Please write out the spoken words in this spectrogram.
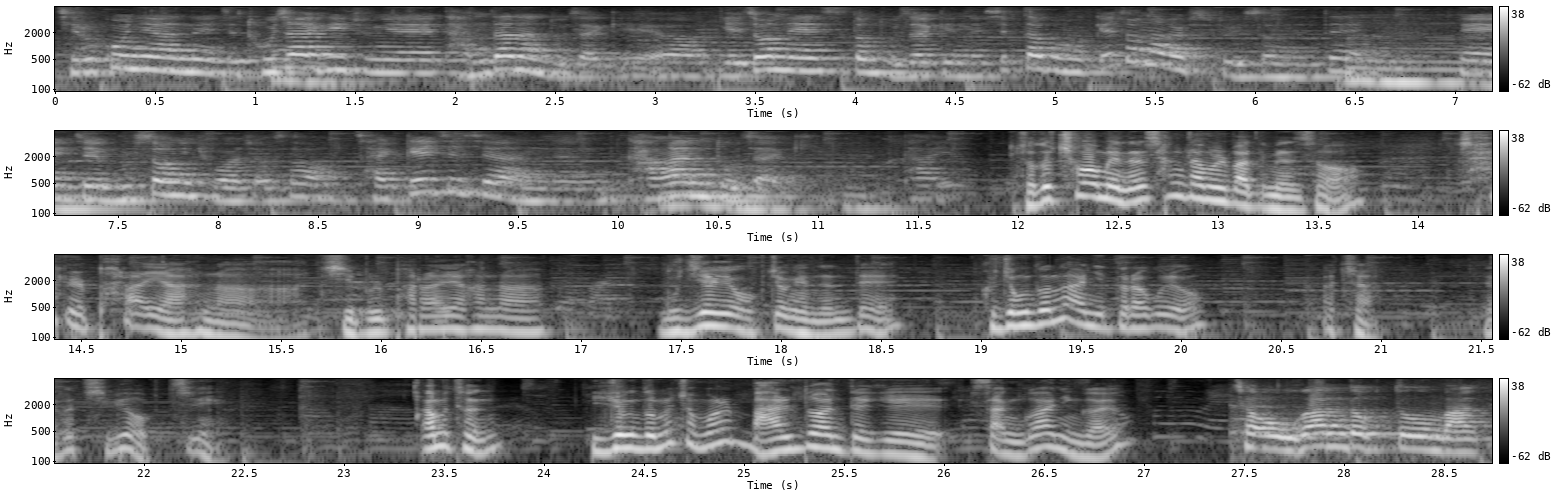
지르코니아는 이제 도자기 중에 단단한 도자기예요. 예전에 쓰던 도자기는 씹다 보면 깨져나갈 수도 있었는데 음. 네, 이제 물성이 좋아져서 잘 깨지지 않는 강한 도자기. 다 저도 처음에는 상담을 받으면서 차를 팔아야 하나, 집을 팔아야 하나, 무지하게 걱정했는데 그 정도는 아니더라고요. 아차, 내가 집이 없지. 아무튼 이 정도면 정말 말도 안 되게 싼 거 아닌가요? 저 오감독도 막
